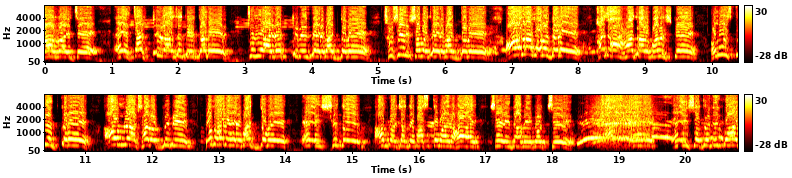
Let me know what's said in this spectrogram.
দল রয়েছে। এই চারটি রাজনৈতিক দলের নেতৃবৃন্দের মাধ্যমে, সুশীল সমাজের মাধ্যমে আরও বড় করে হাজার হাজার মানুষকে উপস্থিত করে আমরা স্মারকলিপি প্রদানের মাধ্যমে এই সেতু আমরা যাতে বাস্তবায়ন হয়, সেই দাবি করছি। এই সেতু নির্মাণ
